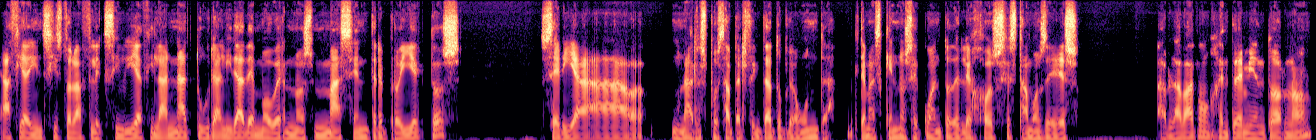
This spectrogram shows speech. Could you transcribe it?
hacia, insisto, la flexibilidad y la naturalidad de movernos más entre proyectos, sería una respuesta perfecta a tu pregunta. El tema es que no sé cuánto de lejos estamos de eso. Hablaba con gente de mi entorno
